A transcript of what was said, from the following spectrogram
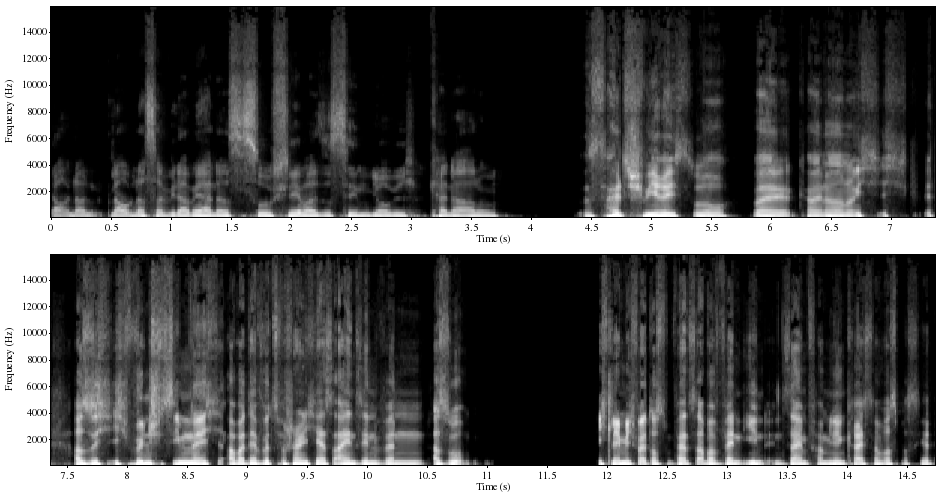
ja, und dann glauben das dann wieder mehr. Das ist so Schneeballsystem, glaube ich. Keine Ahnung. Das ist halt schwierig so, weil, keine Ahnung, ich, ich also ich, ich wünsche es ihm nicht, aber der wird es wahrscheinlich erst einsehen, wenn, also ich lehne mich weit aus dem Fenster, aber wenn ihn in seinem Familienkreis dann was passiert.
